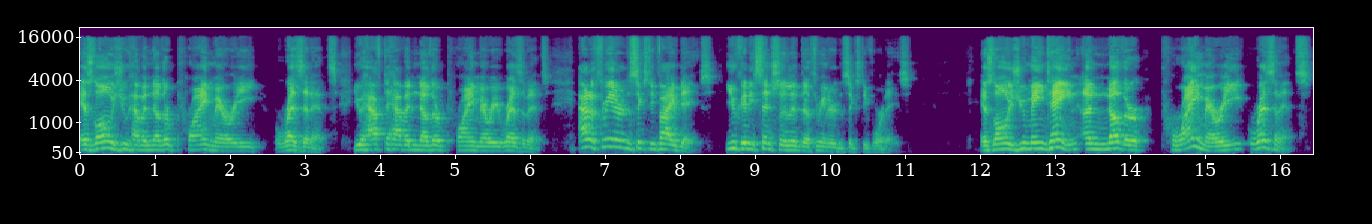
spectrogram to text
As long as you have another primary residence, you have to have another primary residence. Out of 365 days, you can essentially live there 364 days as long as you maintain another primary residence.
